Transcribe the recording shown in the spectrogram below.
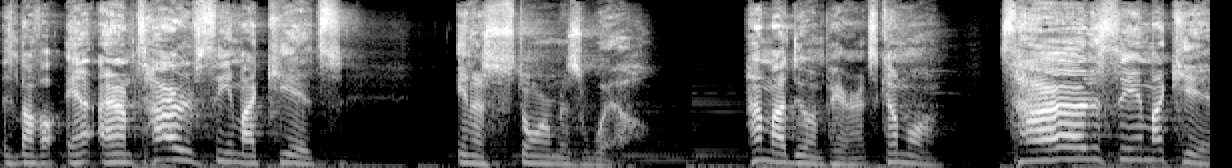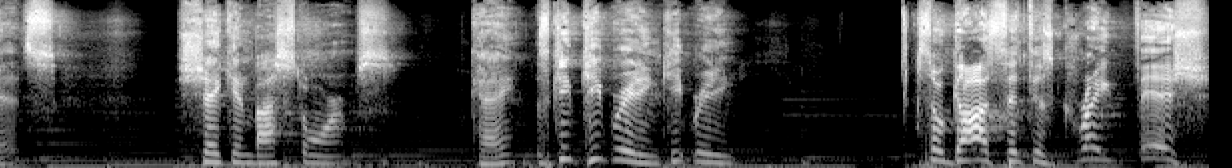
It's my fault. And I'm tired of seeing my kids in a storm as well. How am I doing, parents? Come on. Tired of seeing my kids shaken by storms. Okay? Let's keep, keep reading, keep reading. So God sent this great fish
